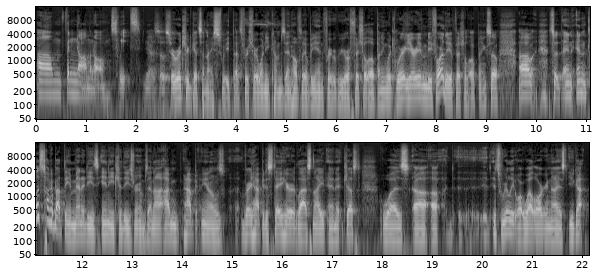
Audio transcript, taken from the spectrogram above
Um, phenomenal suites. Yeah, so Sir Richard gets a nice suite, that's for sure, when he comes in. Hopefully, he'll be in for your official opening, which we're here even before the official opening. So, um, so and, and let's talk about the amenities in each of these rooms. And I, am happy, you know, was very happy to stay here last night, and it just was, uh, uh, it, it's really well organized. You got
